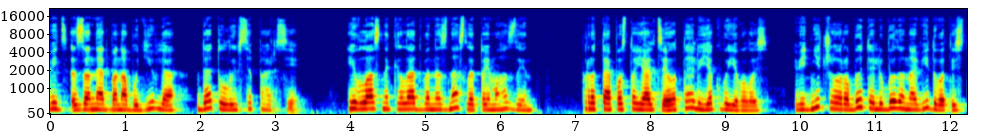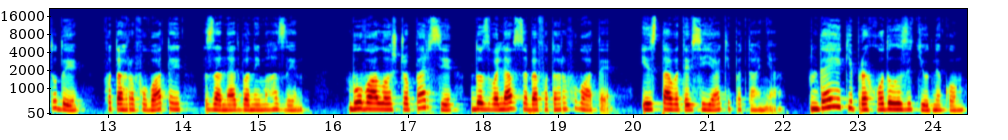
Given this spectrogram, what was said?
навіть занедбана будівля, де тулився Персі, і власники ледве не знесли той магазин. Проте постояльці готелю, як виявилось, від нічого робити любили навідуватись туди, фотографувати занедбаний магазин. Бувало, що Персі дозволяв себе фотографувати і ставити всіякі питання. Деякі приходили з етюдником.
